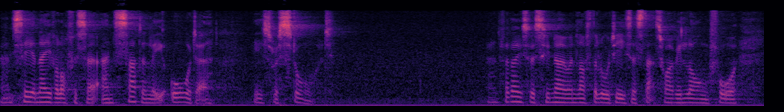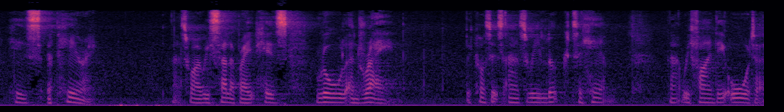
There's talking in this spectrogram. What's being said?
and see a naval officer, and suddenly order is restored. And for those of us who know and love the Lord Jesus, that's why we long for his appearing. That's why we celebrate his rule and reign because it's as we look to Him that we find the order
